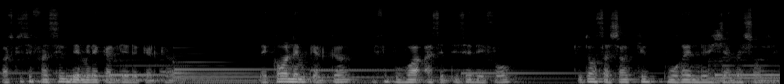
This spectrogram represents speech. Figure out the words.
Parce que c'est facile d'aimer les qualités de quelqu'un. Mais quand on aime quelqu'un, il faut pouvoir accepter ses défauts tout en sachant qu'il pourrait ne jamais changer.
